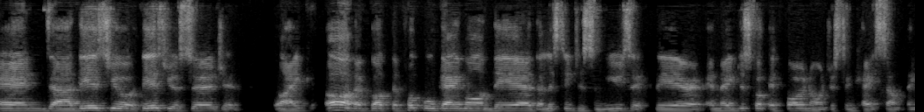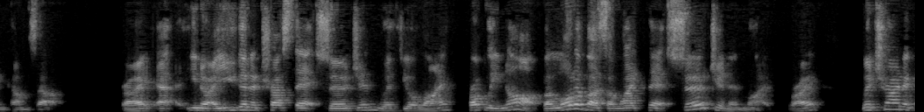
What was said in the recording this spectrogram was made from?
and uh, there's your there's your surgeon. Like, oh, they've got the football game on there, they're listening to some music there, and they've just got their phone on just in case something comes up, right? Uh, you know, are you going to trust that surgeon with your life? Probably not. But a lot of us are like that surgeon in life, right? We're trying to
